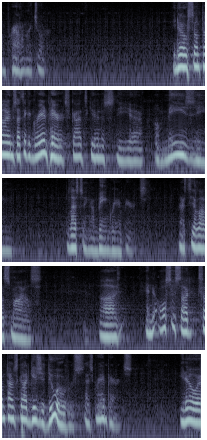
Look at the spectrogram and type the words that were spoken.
I'm proud of my children. You know, sometimes I think of grandparents. God's given us the uh, amazing blessing of being grandparents. I see a lot of smiles. Uh, and also, sometimes God gives you do overs as grandparents. You know, I,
